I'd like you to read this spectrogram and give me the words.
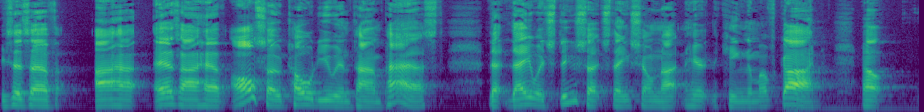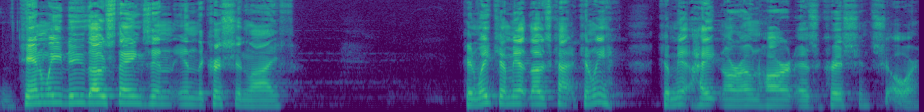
He says, I, as I have also told you in time past, that they which do such things shall not inherit the kingdom of God. Now, can we do those things in, in the Christian life? Can we commit those kind? Can we commit hate in our own heart as a Christian? Sure.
